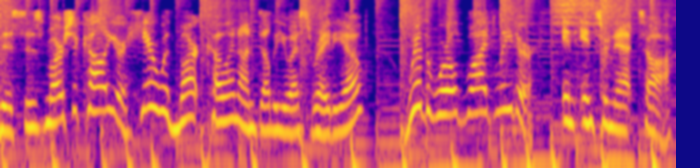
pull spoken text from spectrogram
This is Marsha Collier here with Mark Cohen on WS Radio. We're the worldwide leader in Internet talk.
